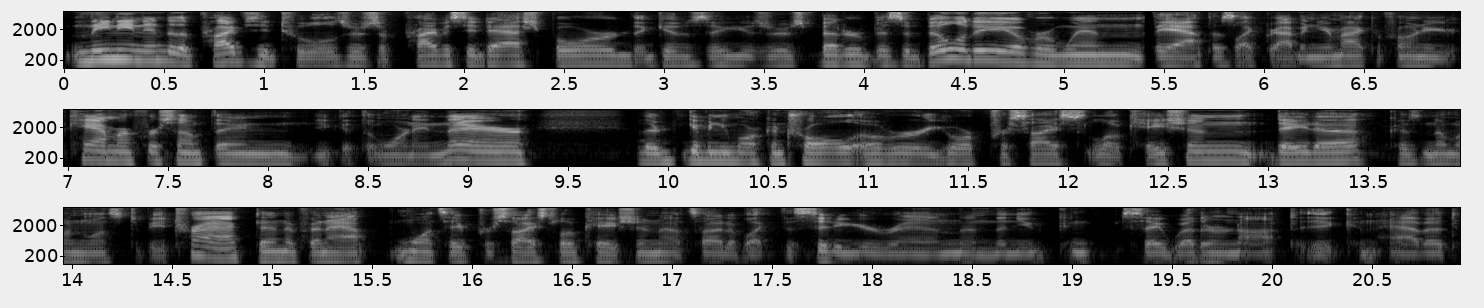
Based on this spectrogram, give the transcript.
leaning into the privacy tools. There's a privacy dashboard that gives the users better visibility over when the app is like grabbing your microphone or your camera for something. You get the warning there. They're giving you more control over your precise location data because no one wants to be tracked. And if an app wants a precise location outside of like the city you're in, and then you can say whether or not it can have it.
